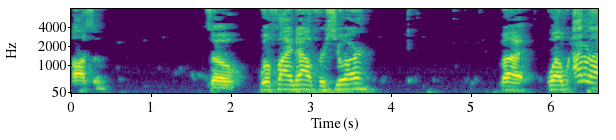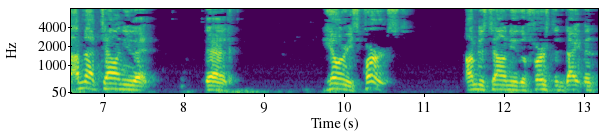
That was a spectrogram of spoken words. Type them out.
Awesome. So we'll find out for sure. But well, I don't know. I'm not telling you that that Hillary's first. I'm just telling you the first indictment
